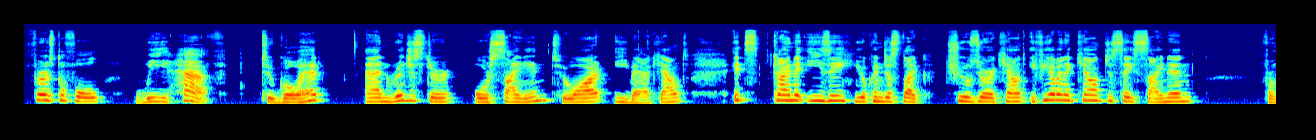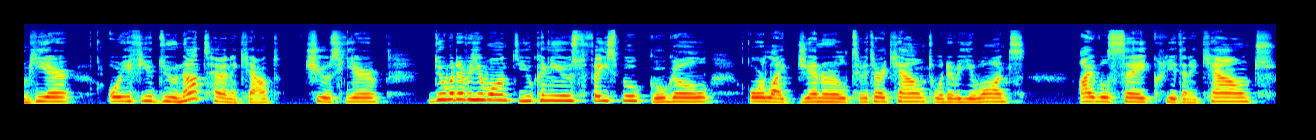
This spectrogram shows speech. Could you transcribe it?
first of all, we have to go ahead and register or sign in to our eBay account. It's kind of easy. You can just like choose your account. If you have an account, just say sign in from here. Or if you do not have an account, choose here do whatever you want. You can use Facebook, Google, or like general Twitter account, whatever you want. I will say create an account.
